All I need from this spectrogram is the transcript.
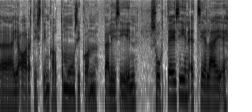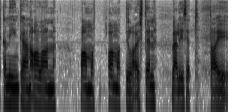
äh, ja artistin kautta muusikon välisiin suhteisiin, että siellä ei ehkä niinkään alan ammat, ammattilaisten väliset tai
